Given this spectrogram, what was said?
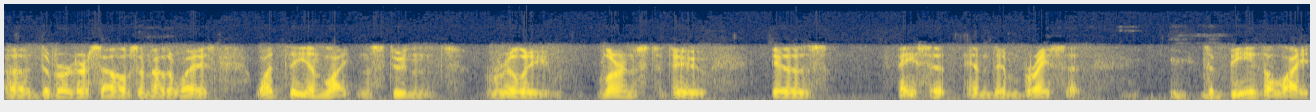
uh, divert ourselves in other ways. What the enlightened student really learns to do is face it and embrace it. To be the light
